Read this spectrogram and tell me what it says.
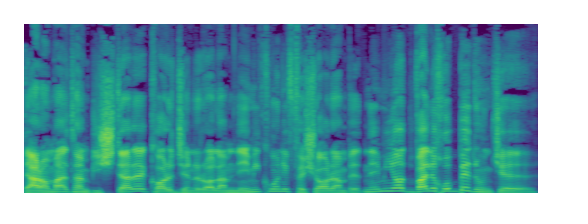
درآمدت هم بیشتره کار جنرال هم نمی کنی فشار هم بهت نمیاد ولی خب بدون که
